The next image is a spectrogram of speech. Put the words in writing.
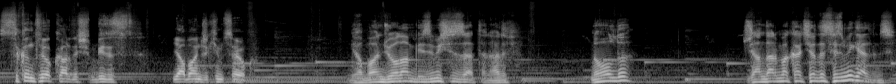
Sıkıntı yok kardeşim biziz. Yabancı kimse yok. Yabancı olan bizim işiz zaten Arif. Ne oldu? Jandarma kaçırdı siz mi geldiniz?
